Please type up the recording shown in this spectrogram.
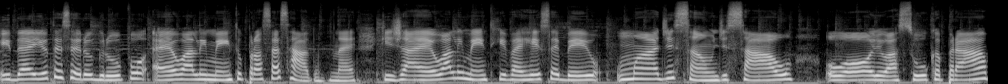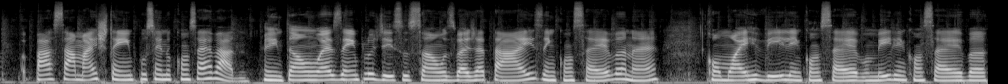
E daí o terceiro grupo é o alimento processado, né? Que já é o alimento que vai receber uma adição de sal ou óleo, açúcar para passar mais tempo sendo conservado. Então, o exemplo disso são os vegetais em conserva, né? Como a ervilha em conserva, o milho em conserva,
